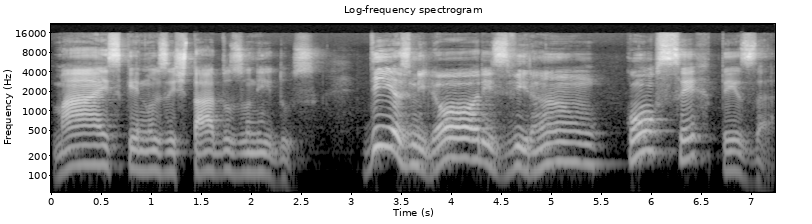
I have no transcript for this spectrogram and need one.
mais que nos Estados Unidos. Dias melhores virão, com certeza.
